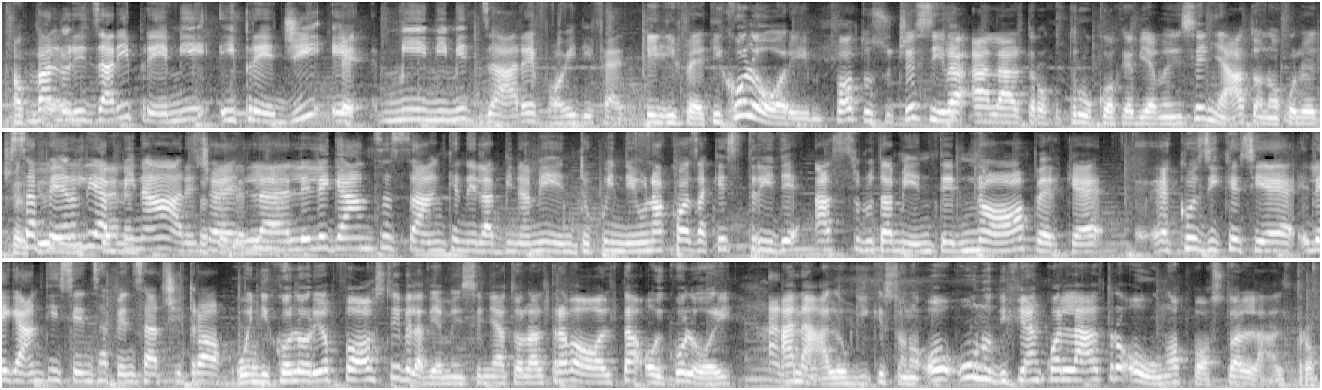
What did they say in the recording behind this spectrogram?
okay. valorizzare i premi, i pregi e, e, minimizzare poi i difetti. I difetti, i colori. Foto successiva sì. all'altro trucco che abbiamo insegnato, no? Quello del Saperli abbinare, cioè abbinare. l'eleganza sta anche nell'abbinamento, quindi una cosa che stride? Assolutamente no, perché è così che si è eleganti senza pensarci troppo. Quindi i colori opposti ve l'abbiamo insegnato l'altra volta o i colori analoghi, analoghi che sono o uno di fianco all'altro o uno opposto all'altro.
